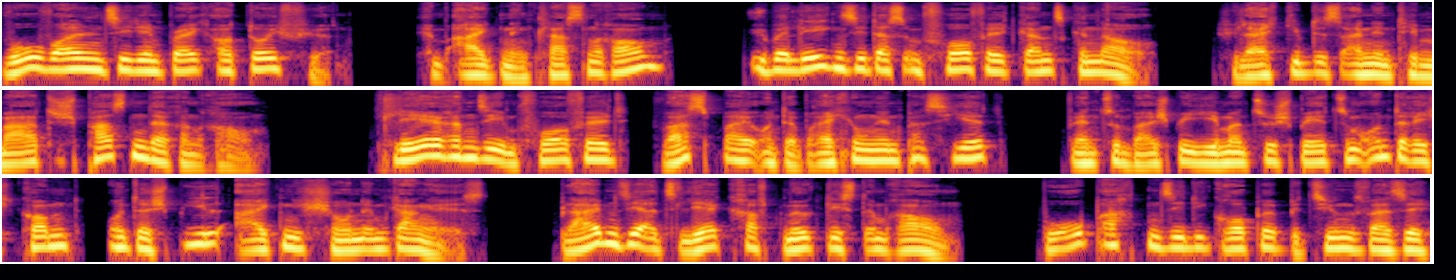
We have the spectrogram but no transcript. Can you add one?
Wo wollen Sie den Breakout durchführen? Im eigenen Klassenraum? Überlegen Sie das im Vorfeld ganz genau. Vielleicht gibt es einen thematisch passenderen Raum. Klären Sie im Vorfeld, was bei Unterbrechungen passiert, wenn zum Beispiel jemand zu spät zum Unterricht kommt und das Spiel eigentlich schon im Gange ist. Bleiben Sie als Lehrkraft möglichst im Raum. Beobachten Sie die Gruppe bzw.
